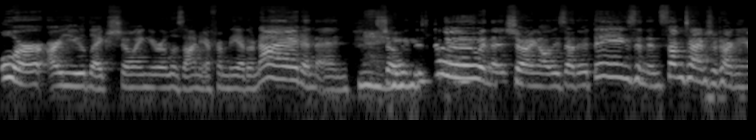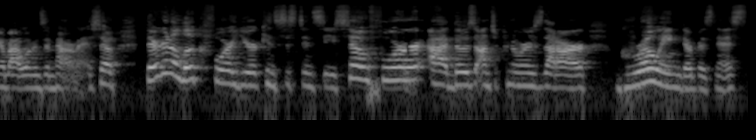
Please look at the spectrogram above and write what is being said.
or are you like showing your lasagna from the other night and then showing the stew and then showing all these other things? And then sometimes you're talking about women's empowerment. So they're going to look for your consistency. So for uh, those entrepreneurs that are growing their business,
